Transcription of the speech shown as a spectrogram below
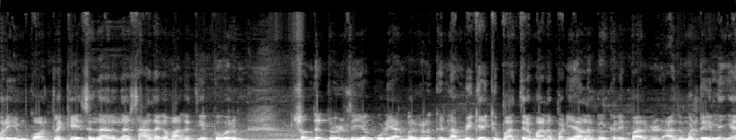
குறையும். கோர்ட்டில் கேஸ் எதாக இருந்தால் சாதகமாக தீர்ப்பு வரும். சொந்த தொழில் செய்யக்கூடிய அன்பர்களுக்கு நம்பிக்கைக்கு பாத்திரமான பணியாளர்கள் கிடைப்பார்கள். அது மட்டும் இல்லைங்க.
